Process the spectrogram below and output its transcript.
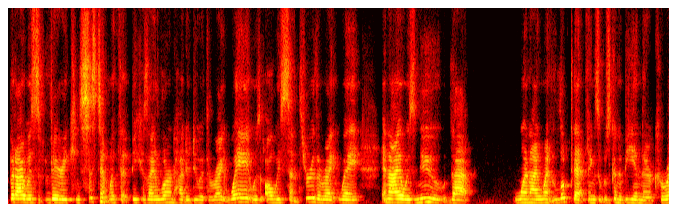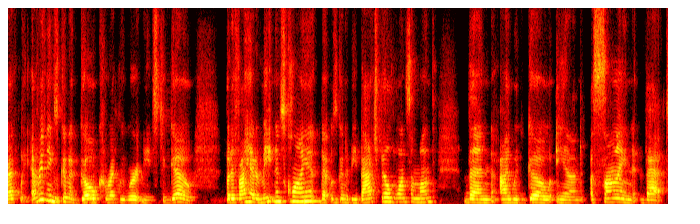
but I was very consistent with it because I learned how to do it the right way. It was always sent through the right way. And I always knew that when I went and looked at things, it was going to be in there correctly. Everything's going to go correctly where it needs to go. But if I had a maintenance client that was going to be batch billed once a month, then I would go and assign that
